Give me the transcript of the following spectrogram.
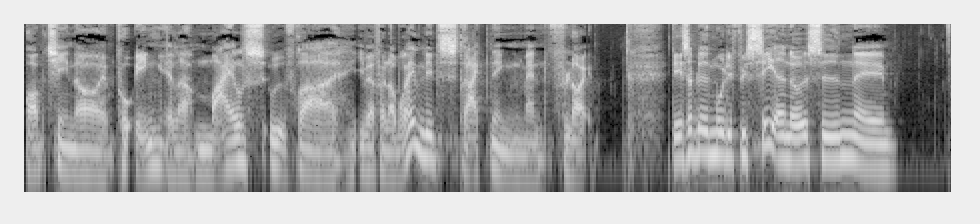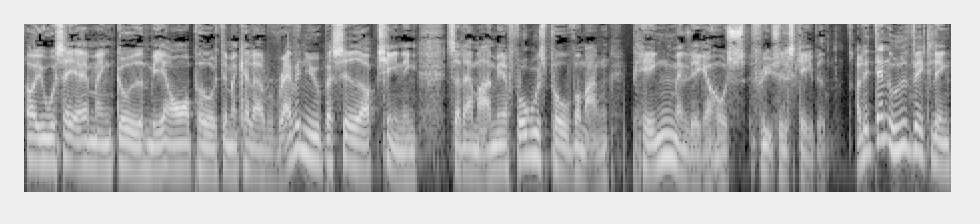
optjener point eller miles ud fra i hvert fald oprindeligt strækningen, man fløj. Det er så blevet modificeret noget siden øh, og i USA er man gået mere over på det, man kalder revenue-baseret optjening, så der er meget mere fokus på, hvor mange penge man lægger hos flyselskabet. Og det er den udvikling,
